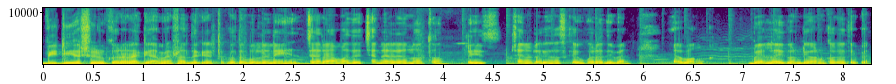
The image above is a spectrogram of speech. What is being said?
ভিডিও শুরু করার আগে আমি আপনাদেরকে একটা কথা বলে নিই। যারা আমাদের চ্যানেলে নতুন প্লিজ চ্যানেলটাকে সাবস্ক্রাইব করে দিবেন এবং বেল আইকনটি অন করে দেবেন।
